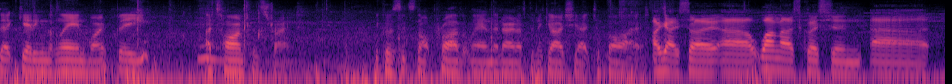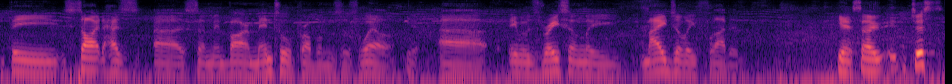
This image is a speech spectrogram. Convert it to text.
that getting the land won't be a time constraint because it's not private land, they don't have to negotiate to buy it. Okay, so uh, one last question. Uh, the site has uh, some environmental problems as well. Yeah. Uh, it was recently majorly flooded. Yeah, so it just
